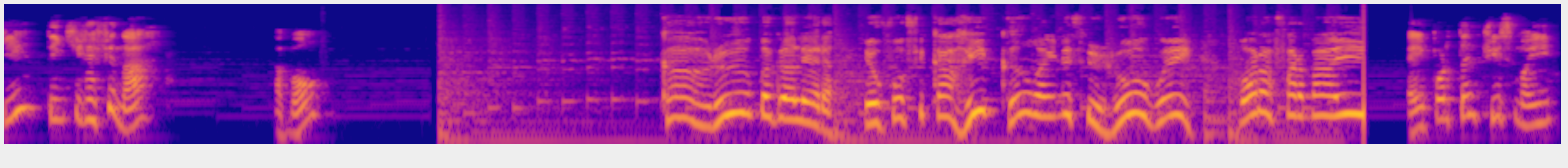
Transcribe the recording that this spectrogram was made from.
Que tem que refinar tá bom? Caramba, galera, eu vou ficar ricão aí nesse jogo, hein? Bora farmar aí! É importantíssimo aí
